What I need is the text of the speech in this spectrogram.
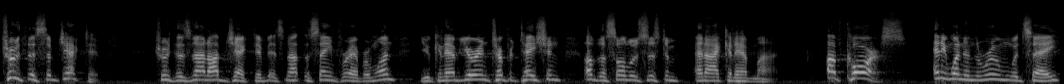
Truth is subjective. Truth is not objective. It's not the same for everyone. You can have your interpretation of the solar system, and I can have mine. Of course, anyone in the room would say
